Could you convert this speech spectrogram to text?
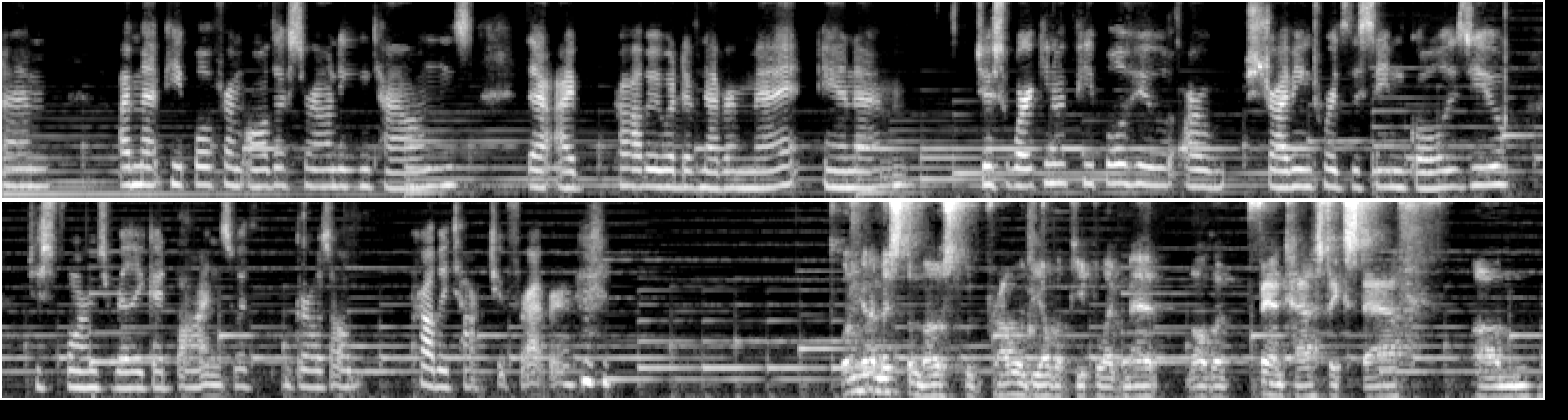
Um, I've met people from all the surrounding towns that I probably would have never met, and um, just working with people who are striving towards the same goal as you just forms really good bonds with girls I'll probably talk to forever. what I'm gonna miss the most would probably be all the people I've met, all the fantastic staff, um,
